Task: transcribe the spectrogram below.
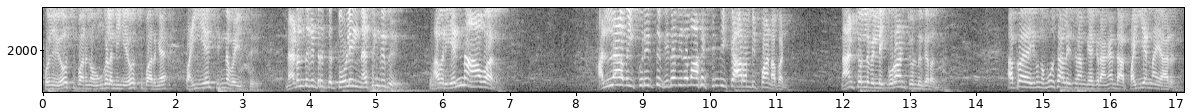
கொஞ்சம் யோசிச்சு பாருங்க உங்களை நீங்க யோசிச்சு பாருங்க. பையன் சின்ன வயசு. நடந்துகிட்டு இருக்க தொழில் நசுங்குது. அவர் என்ன ஆவார்? அல்லாவை குறித்து விதவிதமாக சிந்திக்க ஆரம்பிப்பான் அவன். நான் சொல்லவில்லை குரான் சொல்லுகிறது. அப்ப இவங்க மூசா அலி இஸ்லாம் கேட்குறாங்க இந்த பையன்னா யாருன்னு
